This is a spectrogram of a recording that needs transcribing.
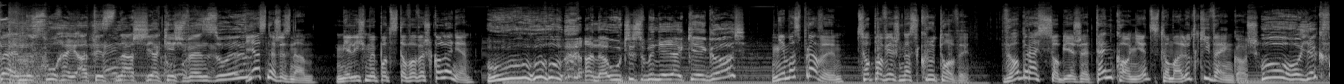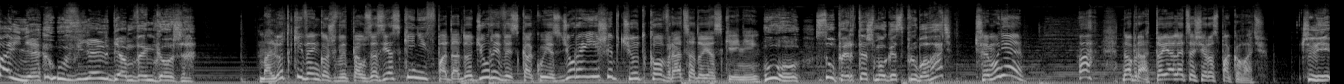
Ben, słuchaj, a ty znasz jakieś węzły? Jasne, że znam. Mieliśmy podstawowe szkolenie. Uuu, a nauczysz mnie jakiegoś? Nie ma sprawy. Co powiesz na skrótowy? Wyobraź sobie, że ten koniec to malutki węgorz. O, jak fajnie! Uwielbiam węgorze! Malutki węgorz wypełza z jaskini, wpada do dziury, wyskakuje z dziury i szybciutko wraca do jaskini. O, super, też mogę spróbować? Czemu nie? Dobra, to ja lecę się rozpakować. Czyli e,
